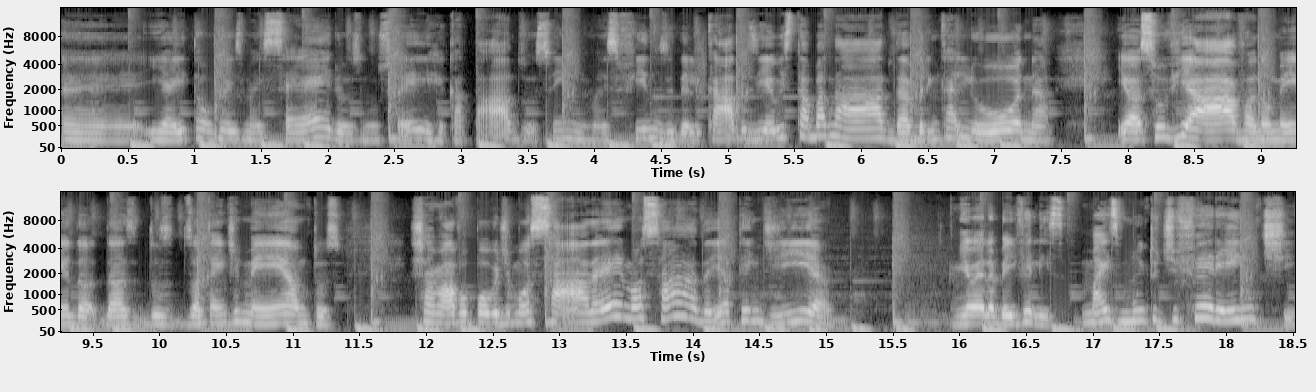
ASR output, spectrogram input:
é, e aí talvez mais sérios, não sei, recatados, assim, mais finos e delicados, e eu estava nada, brincalhona, eu assoviava no meio do, das, dos, dos atendimentos, chamava o povo de moçada, ei moçada, e atendia. E eu era bem feliz, mas muito diferente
